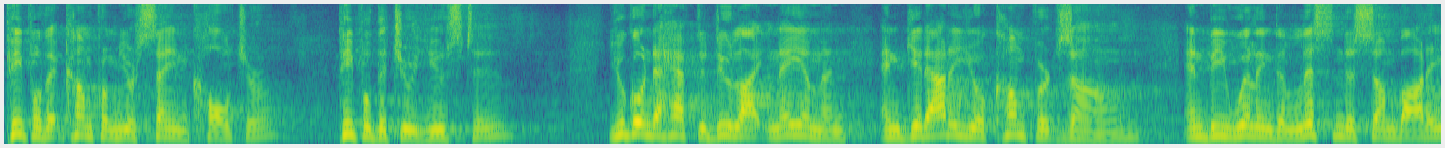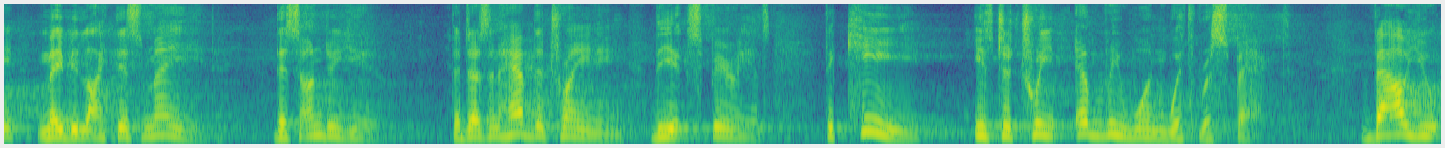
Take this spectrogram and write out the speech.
people that come from your same culture, people that you're used to. You're going to have to do like Naaman and get out of your comfort zone and be willing to listen to somebody, maybe like this maid that's under you, that doesn't have the training, the experience. The key is to treat everyone with respect, value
